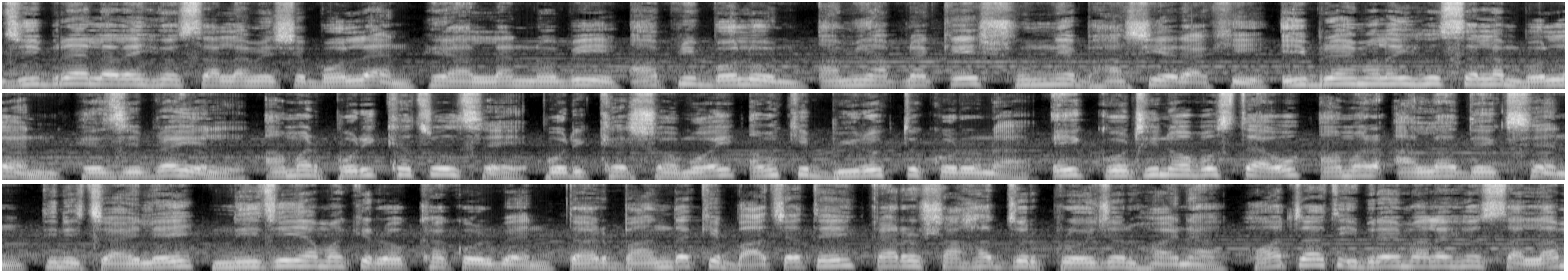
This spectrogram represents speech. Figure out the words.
জিব্রাইল আলাইসাল্লাম এসে বললেন, হে আল্লাহ নবী, আপনি বলুন, আমি আপনাকে শূন্যে ভাসিয়ে রাখি। ইব্রাহিম আলাইসাল্লাম বললেন, হে জিব্রাইল, আমার পরীক্ষা চলছে। পরীক্ষার সময় আমাকে বিরক্ত করো না। এই কঠিন অবস্থাও আমার আল্লাহ দেখছেন। তিনি চাইলে নিজেই আমাকে রক্ষা করবেন। তার বান্দাকে বাঁচাতে কারও সাহায্যের প্রয়োজন হয় না। হঠাৎ ইব্রাহিম আলাইসাল্লাম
